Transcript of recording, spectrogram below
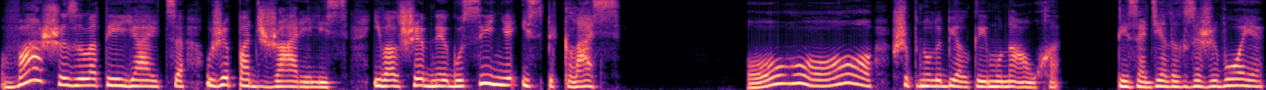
Ваши золотые яйца уже поджарились, и волшебная гусыня испеклась. «О-о-о!» — шепнула белка ему на ухо. «Ты задел их за живое!»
